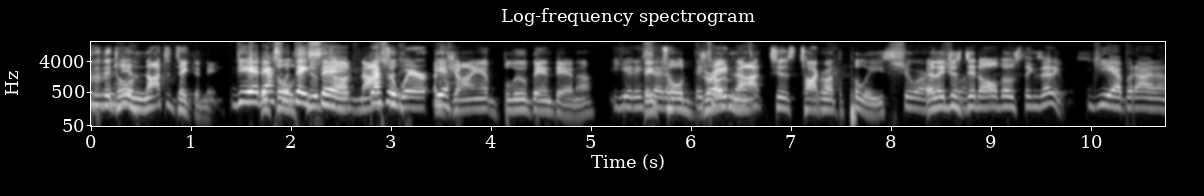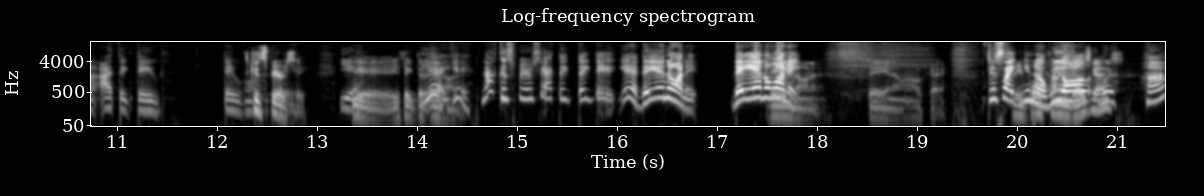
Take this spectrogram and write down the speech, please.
thought they told yeah. him not to take the knee. Yeah, that's told what they Snoop said. Dogg not That's to what- wear a yeah. giant blue bandana. Yeah, they, They, said uh, told they Dre him not to talk about the police. Sure, and they just sure. did all those things anyways. Yeah, but I don't. I think they they were conspiracy. Yeah, Yeah, yeah, you think they're yeah, in on it. Not conspiracy. I think they they yeah they in on it. They in They on in it. on it. They in on. Okay. Just like Are you, you know we all huh?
